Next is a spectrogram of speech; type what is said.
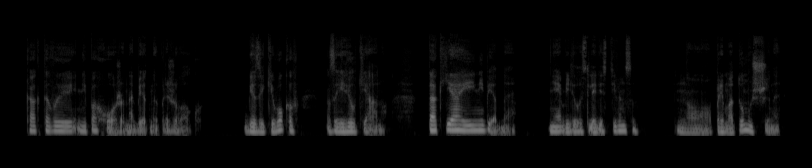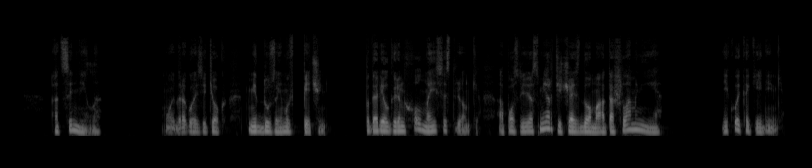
«Как-то вы не похожи на бедную приживалку». Без экивоков заявил Киану. «Так я и не бедная», — не обиделась леди Стивенсон. Но прямоту мужчины оценила. «Мой дорогой зятёк, медуза ему в печень», подарил Гринхолл моей сестренке, а после ее смерти часть дома отошла мне. И кое-какие деньги.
